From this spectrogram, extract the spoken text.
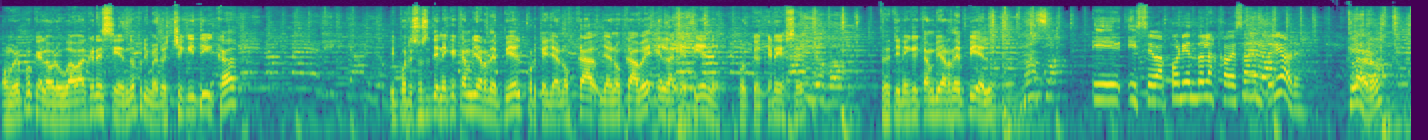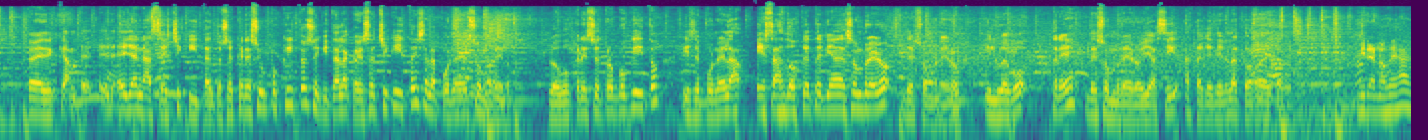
Hombre, porque la oruga va creciendo, primero es chiquitica y por eso se tiene que cambiar de piel, porque ya no, ya no cabe en la que tiene, porque crece. Entonces tiene que cambiar de piel. Y, y se va poniendo las cabezas anteriores. Claro. Eh, eh, Ella nace es chiquita, entonces crece un poquito, se quita la cabeza chiquita y se la pone de sombrero. Luego crece otro poquito y se pone las esas dos que tenía de sombrero de sombrero. Y luego tres de sombrero y así hasta que tiene la torre de cabeza. Mira, nos dejas,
